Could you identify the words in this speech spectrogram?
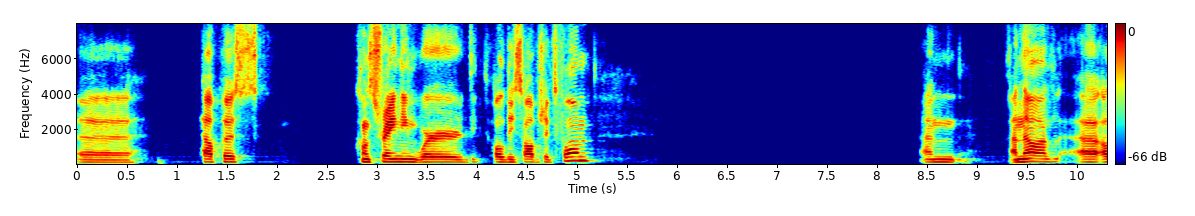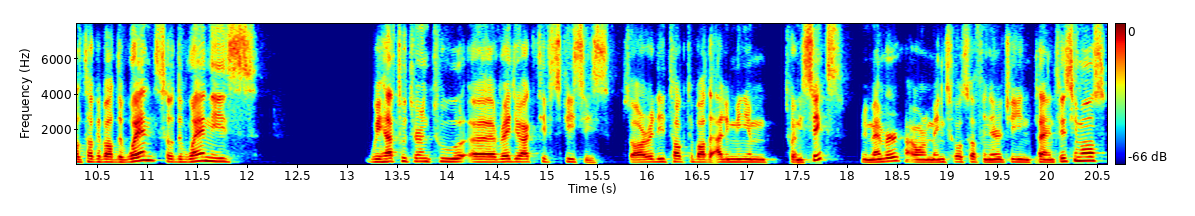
uh, help us constraining where the, all these objects form. And, and now I'll, uh, I'll talk about the when. So the when is we have to turn to uh, radioactive species. So I already talked about aluminium 26. Remember our main source of energy in planetesimals.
